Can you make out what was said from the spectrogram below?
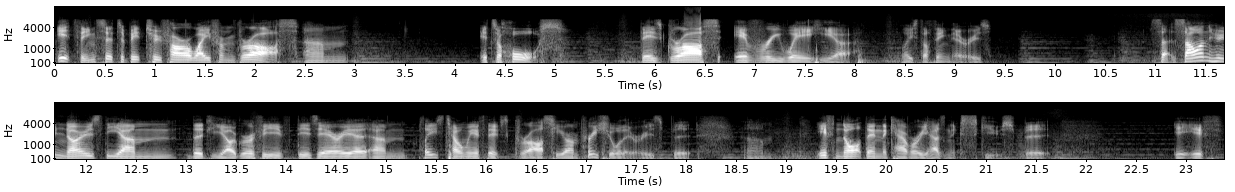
It thinks it's a bit too far away from grass. Um, it's a horse. There's grass everywhere here. At least I think there is. So, someone who knows the um the geography of this area, um, please tell me if there's grass here. I'm pretty sure there is, but um, if not, then the cavalry has an excuse. But if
